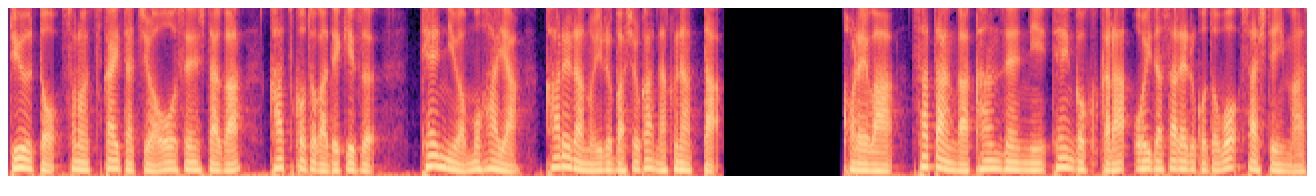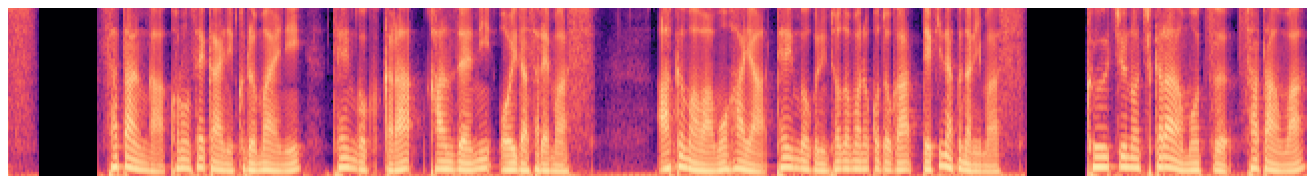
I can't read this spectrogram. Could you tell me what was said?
竜とその使いたちは応戦したが、勝つことができず、天にはもはや彼らのいる場所がなくなった。これは、サタンが完全に天国から追い出されることを指しています。サタンがこの世界に来る前に、天国から完全に追い出されます。悪魔はもはや天国に留まることができなくなります。空中の力を持つサタンは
